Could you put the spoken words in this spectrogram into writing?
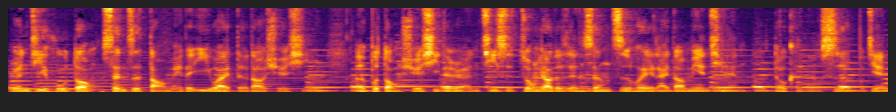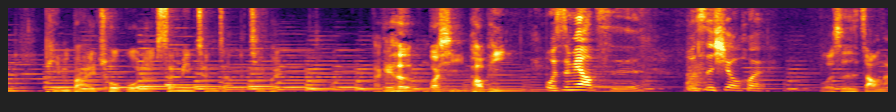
人际互动，甚至倒霉的意外得到学习；而不懂学习的人，即使重要的人生智慧来到面前，都可能视而不见，平白错过了生命成长的机会。大家好，我是泡屁，我是妙慈，我是秀慧，我是招奶。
